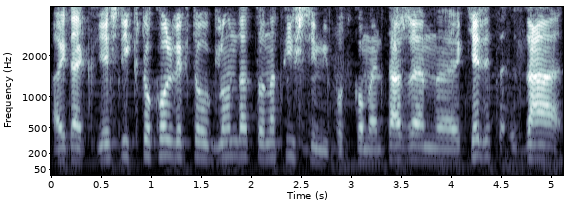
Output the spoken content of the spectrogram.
A i tak, jeśli ktokolwiek to ogląda, to napiszcie mi pod komentarzem, e, kiedy za...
